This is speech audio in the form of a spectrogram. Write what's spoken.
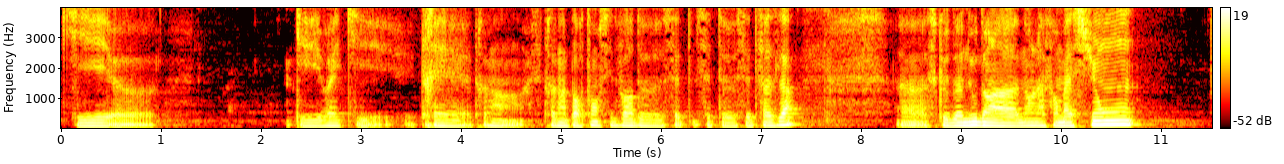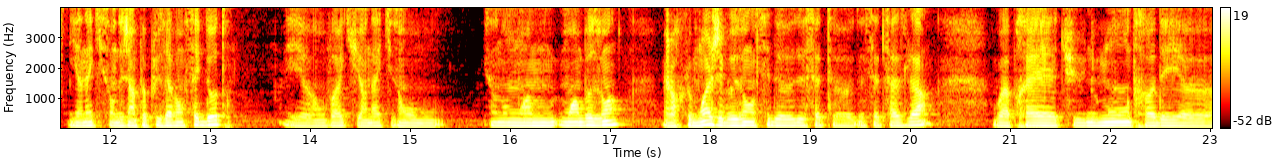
qui est qui est, qui est très, très, c'est très important aussi de voir de cette, cette, cette phase-là. Euh, parce que nous, dans la, dans la formation, il y en a qui sont déjà un peu plus avancés que d'autres. Et euh, on voit qu'il y en a qui, ont, qui en ont moins, besoin. Alors que moi, j'ai besoin aussi de, cette, de cette phase-là. Où après, tu nous montres des, euh,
